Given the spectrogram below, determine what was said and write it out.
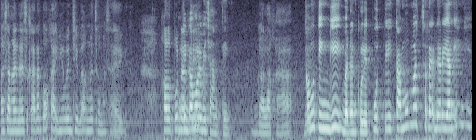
pasangannya sekarang kok kayaknya benci banget sama saya gitu? Kalaupun Mungkin nanti kamu lebih cantik. enggak lah kak. Kamu tinggi, badan kulit putih, kamu mah cerai dari yang ini.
